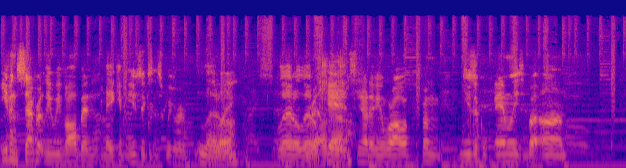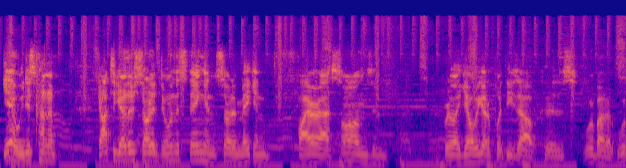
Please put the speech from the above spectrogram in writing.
even separately, we've all been making music since we were Little. like, little little Real kids. You know what I mean? We're all from musical families, but um, yeah, we just kind of got together, started doing this thing, and started making fire ass songs. And we're like, yo, we got to put these out because we're about to. We,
